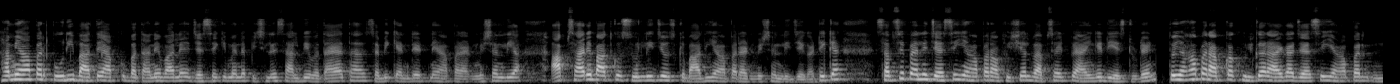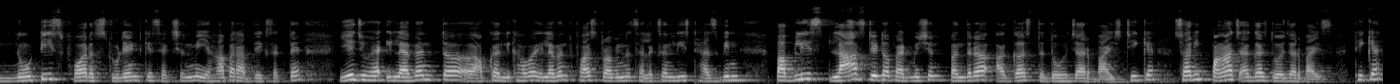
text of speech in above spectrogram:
हम यहाँ पर पूरी बातें आपको बताने वाले हैं, जैसे कि मैंने पिछले साल भी बताया था, सभी कैंडिडेट ने यहाँ पर एडमिशन लिया। आप सारे बात को सुन लीजिए, उसके बाद ही यहाँ पर एडमिशन लीजिएगा, ठीक है? सबसे पहले जैसे यहाँ पर ऑफिशियल वेबसाइट पर आएँगे डी स्टूडेंट तो यहाँ पर आपका खुलकर आएगा जैसे यहाँ पर नोटिस फॉर स्टूडेंट के सेक्शन में यहाँ पर आप देख सकते हैं। ये जो है इलेवेंथ आपका लिखा हुआ eleventh first provisional selection list has been publish last date of admission पंद्रह अगस्त दो हज़ार बाईस, ठीक है? सॉरी पाँच अगस्त दो हज़ार बाईस, ठीक है?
